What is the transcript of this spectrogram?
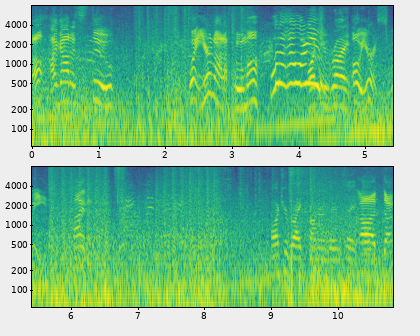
Oh, I got a stew. Wait, you're not a puma. What the hell are Watch you? your right. Oh, you're a Swede. Hi there. Watch your right, Connor. There's a. Uh, d-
